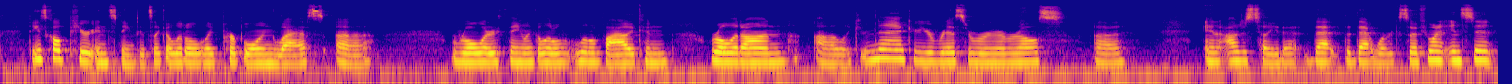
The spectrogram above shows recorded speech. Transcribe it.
I think it's called Pure Instinct. It's like a little like purple and glass uh, roller thing, like a little little vial. You can roll it on uh, like your neck or your wrist or wherever else. Uh, and I'll just tell you that that that that works. So if you want an instant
